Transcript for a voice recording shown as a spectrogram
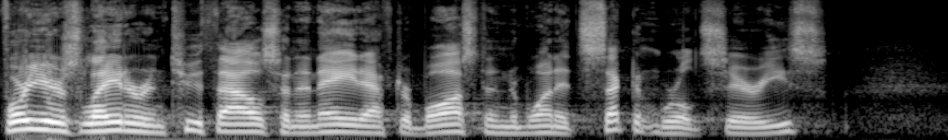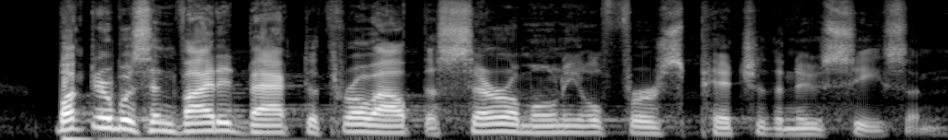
Four years later, in 2008, after Boston had won its second World Series, Buckner was invited back to throw out the ceremonial first pitch of the new season.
